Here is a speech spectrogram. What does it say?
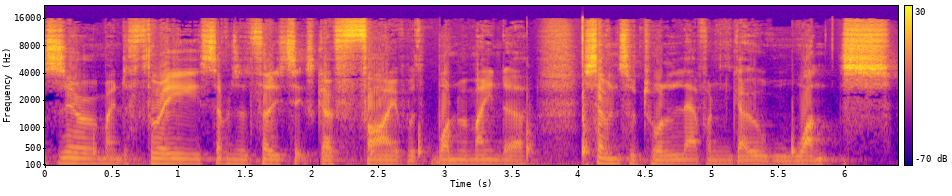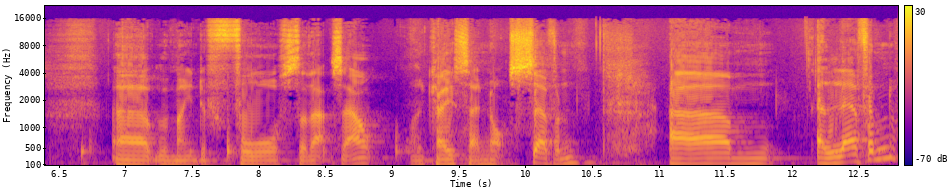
zero remainder three, sevens and 36 go five with one remainder, sevens to 11 go once, uh, remainder four, so that's out. Okay, so not seven. Um, 11.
